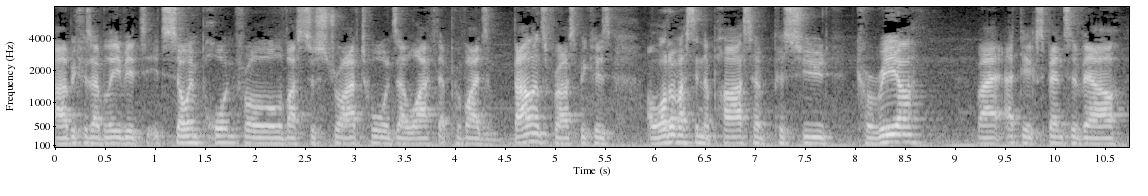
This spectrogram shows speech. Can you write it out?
uh, because I believe it, it's so important for all of us to strive towards a life that provides balance for us. Because a lot of us in the past have pursued career, right, at the expense of our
